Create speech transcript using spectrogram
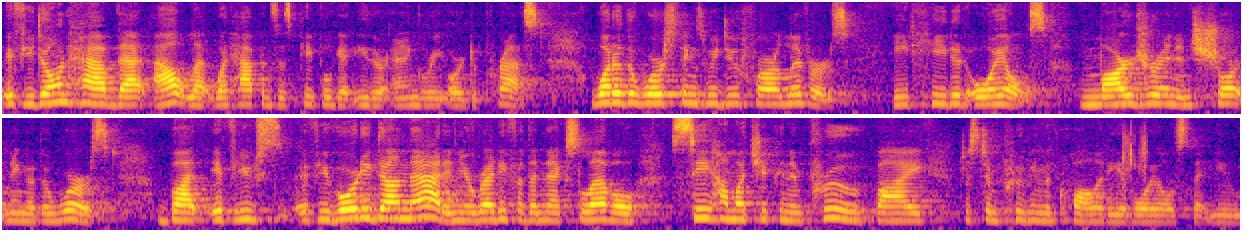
if you don't have that outlet, what happens is people get either angry or depressed. What are the worst things we do for our livers? Eat heated oils. Margarine and shortening are the worst. But if, you, if you've already done that and you're ready for the next level, see how much you can improve by just improving the quality of oils that you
